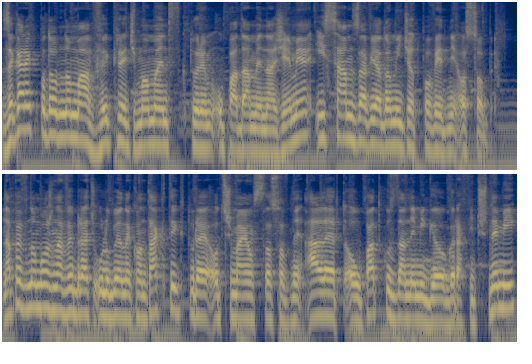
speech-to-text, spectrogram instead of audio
Zegarek podobno ma wykryć moment, w którym upadamy na ziemię i sam zawiadomić odpowiednie osoby. Na pewno można wybrać ulubione kontakty, które otrzymają stosowny alert o upadku z danymi geograficznymi,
